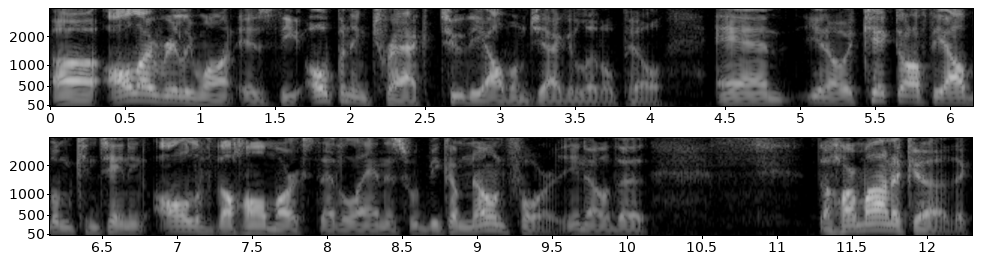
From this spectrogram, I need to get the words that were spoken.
Uh, all I really want is the opening track to the album Jagged Little Pill. And, you know, it kicked off the album containing all of the hallmarks that Alanis would become known for. You know, the the harmonica, the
